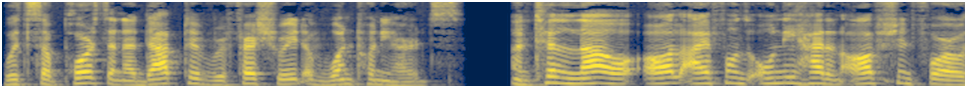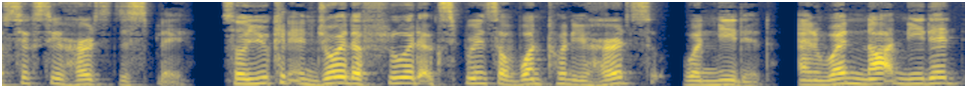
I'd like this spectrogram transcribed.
which supports an adaptive refresh rate of 120Hz. Until now, all iPhones only had an option for a 60Hz display. So you can enjoy the fluid experience of 120Hz when needed, and when not needed,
